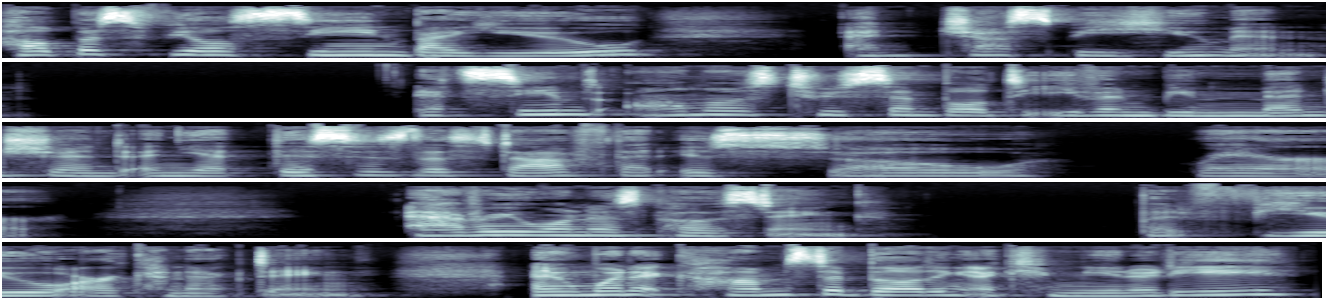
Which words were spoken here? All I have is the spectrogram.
Help us feel seen by you and just be human. It seems almost too simple to even be mentioned, and yet this is the stuff that is so rare. Everyone is posting, but few are connecting. And when it comes to building a community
